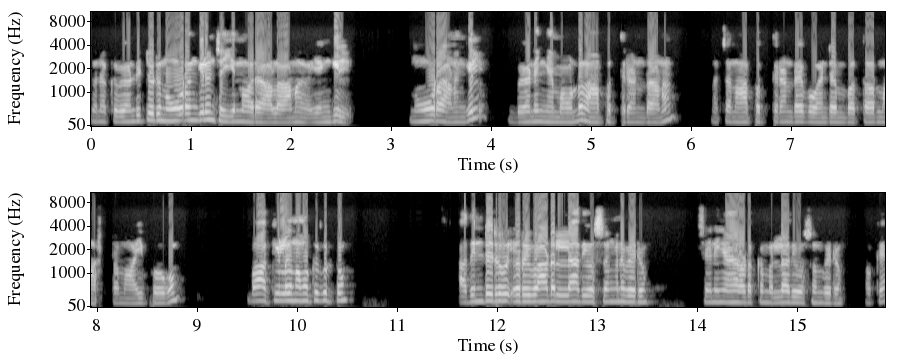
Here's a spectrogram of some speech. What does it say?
ഇതിനൊക്കെ വേണ്ടിയിട്ട് ഒരു നൂറെങ്കിലും ചെയ്യുന്ന ഒരാളാണ്. എങ്കിൽ നൂറാണെങ്കിൽ ബേണിംഗ് എമൗണ്ട് നാൽപ്പത്തിരണ്ടാണ് എന്നുവെച്ചാൽ നാൽപ്പത്തിരണ്ട് എൺപത്തി ആറ് നഷ്ടമായി പോകും. ബാക്കിയുള്ളത് നമുക്ക് കിട്ടും. അതിന്റെ ഒരു റിവാർഡ് എല്ലാ ദിവസവും ഇങ്ങനെ വരും. ശനി ഞായറടക്കം എല്ലാ ദിവസവും വരും. ഓക്കെ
